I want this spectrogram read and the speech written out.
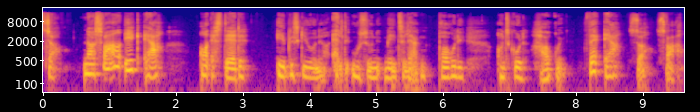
Så når svaret ikke er og erstatte æbleskiverne og alt det usunde med en tallerken broccoli og en skål havgryn, hvad er så svaret?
